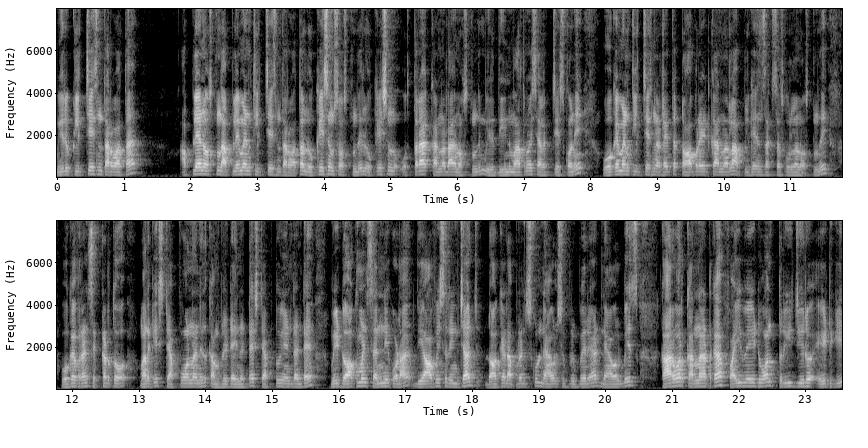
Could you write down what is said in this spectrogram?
మీరు క్లిక్ చేసిన తర్వాత అప్లై అని వస్తుంది అప్లై అని క్లిక్ చేసిన తర్వాత లొకేషన్స్ వస్తుంది. లొకేషన్ ఉత్తర కన్నడ అని వస్తుంది. మీరు దీన్ని మాత్రమే సెలెక్ట్ చేసుకొని ఓకే మ్యాన్ క్లిక్ చేసినట్లయితే టాప్ రైట్ కార్నర్లో అప్లికేషన్ సక్సెస్ఫుల్ అని వస్తుంది. ఓకే ఫ్రెండ్స్ ఇక్కడతో మనకి స్టెప్ వన్ అనేది కంప్లీట్ అయినట్టే. స్టెప్ టూ ఏంటంటే మీ డాక్యుమెంట్స్ అన్నీ కూడా the officer in charge dockyard apprentice school naval ship prepare yard naval base Karwar Karnataka five eight one three zero ఎయిట్కి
